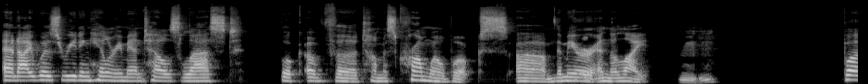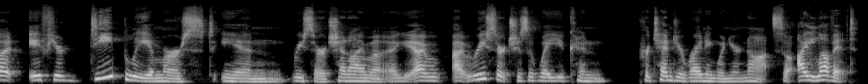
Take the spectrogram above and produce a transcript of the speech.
And I was reading Hilary Mantel's last book of the Thomas Cromwell books, um, The Mirror and the Light. Mm-hmm. But if you're deeply immersed in research, and I'm a, I, I, research is a way you can pretend you're writing when you're not. So I love it.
